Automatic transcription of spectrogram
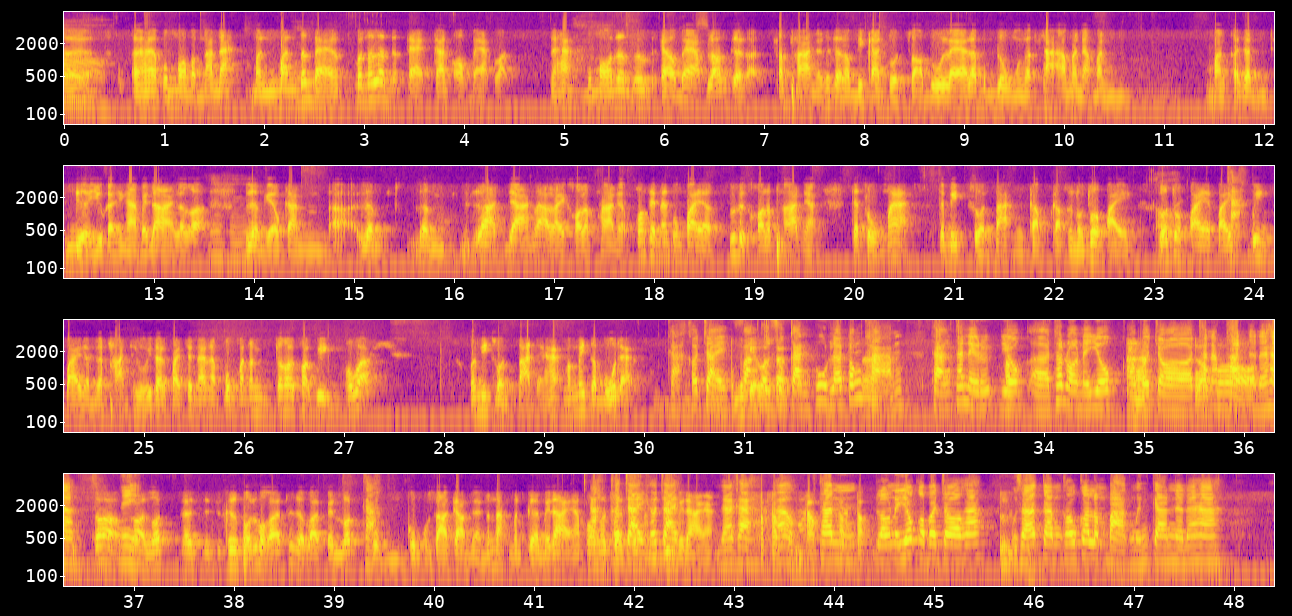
เออ เออฮะผมมองแบบนั้นนะมันมันตั้งแต่มันเริ่มตั้งแต่การออกแบบก่อนนะฮะผมมองเรื่องเรื่องการออกแบบแล้วถ้าเกิดสะพานเนี่ยถ้าเกิดเรามีการตรวจสอบดูแล แล้วบำรุงรักษามันอะมัน มันก็จะเดืออยู่การใช้งานไปได้ แล้วก็อือฮึ เรื่องเกี่ยวกับการเอ่อเรื่องเรื่องลาดยางลาดอะไรคอร์พานเนี่ยเพราะฉะนั้นผมไปอะรู้สึกคอร์พานเนี่ยจะสูงมากจะมีส่วนต่างกับกับถนนทั่วไปรถทั่วไปไปค่ะ วิ่งไปเนี่ยมันจะผ่านฉลุยแต่ไปเช่นนั้นอะปุ๊บมันต้องต้องค่อยๆวิ่ง เพราะว่า มันมีส่วนตัดนะฮะ มันไม่สมูทอะ ค่ะเข้าใจผมฟังเกี่ยวคุณว่าสุกันพูดแล้วต้องถามทางท่านนายกเอ่อท่านรองนายกอบจธนพัฒน์นะฮะก็นี่ก็รถคือผมบอกว่าถ้าเกิดว่าเป็นรถค่ะกลุ่มกลุ่มอุตสาหกรรมเนี่ยน้ำหนักมันเกินไม่ได้นะเพราะอะเขาเข้าใจเข้าใจไม่ได้นะนะคะครับอ้าวครับท่านครับครับรองนายกอบจคะอุตสาหกรรมเขาก็ลำบากเหมือนกันนะนะฮะ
